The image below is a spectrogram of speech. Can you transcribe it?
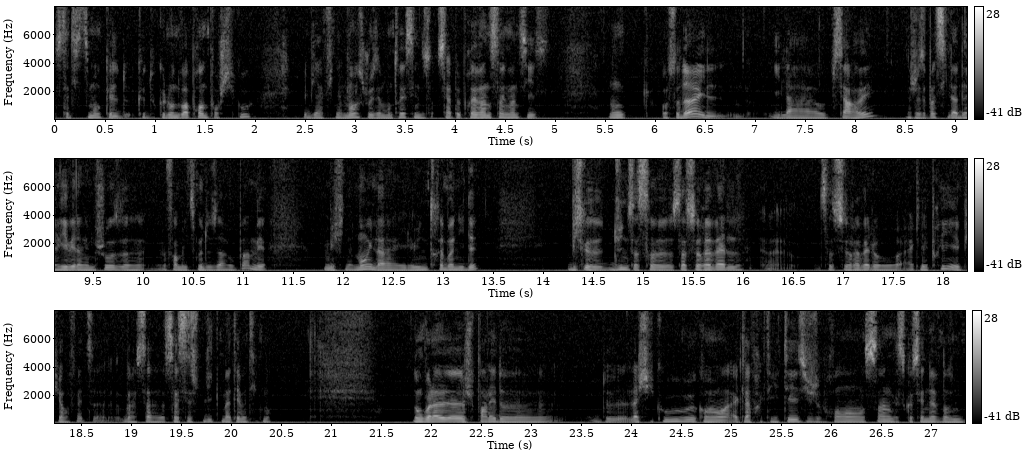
statistiquement que, que, l'on doit prendre pour Shiku, et eh bien finalement, ce que je vous ai montré, c'est à peu près 25-26. Donc Osoda, il, a observé, je ne sais pas s'il a dérivé la même chose, euh, le formalisme de Zaha ou pas, mais, mais finalement, il a, il a eu une très bonne idée, puisque d'une, ça se, révèle, euh, ça se révèle avec les prix, et puis en fait, euh, bah, ça, s'explique mathématiquement. Donc voilà, je parlais de, la quand, avec la fractalité, si je prends 5, est-ce que c'est 9 dans une,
